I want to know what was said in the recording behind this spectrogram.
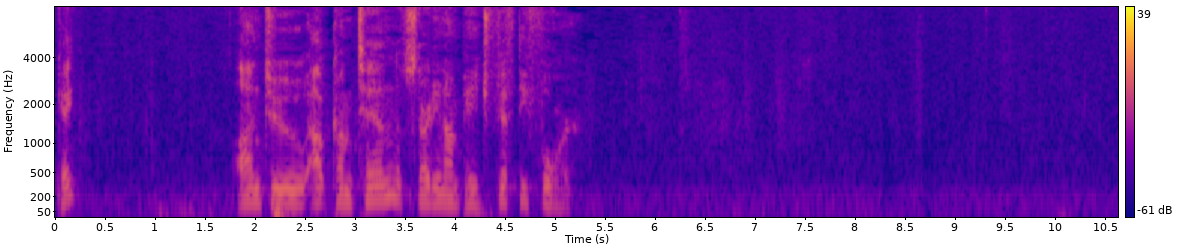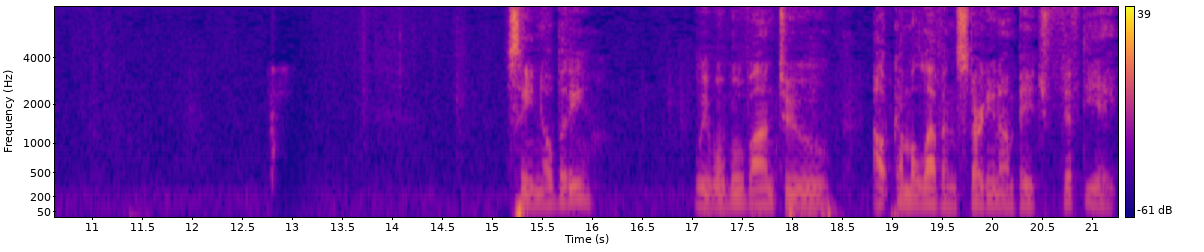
Okay. On to outcome 10, starting on page 54. Seeing nobody, we will move on to outcome 11, starting on page 58.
